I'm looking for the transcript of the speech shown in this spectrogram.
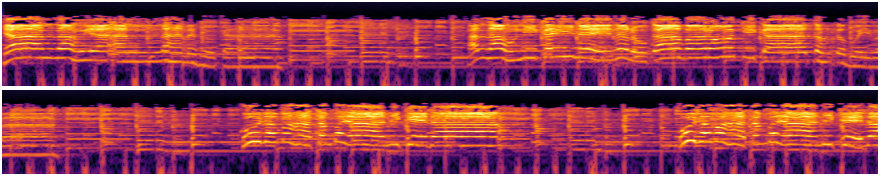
Ya Allah ya Allah na roƙa. Allah ni kai ne na roƙa baro ki ka ba. Ku jama'a tambaya ni ke da. Ku jama'a tambaya ni ke da.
